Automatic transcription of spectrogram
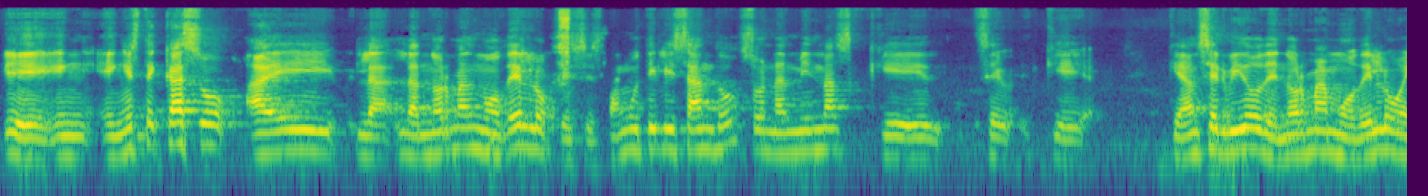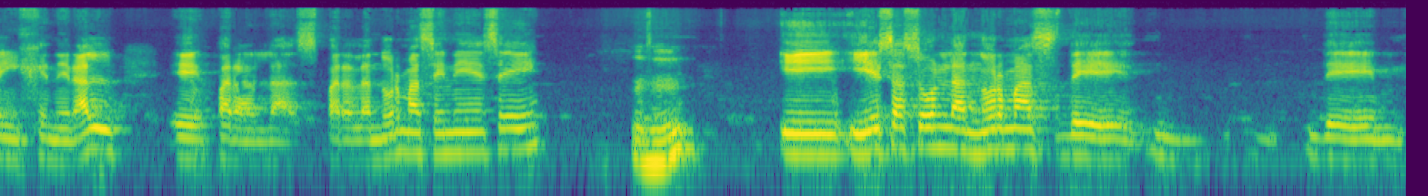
En, este caso, hay las normas modelo que se están utilizando son las mismas que, que, que han servido de norma modelo en general eh, para, las, para las normas NSE. y, esas son las normas de, de,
